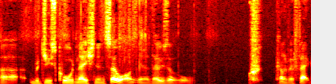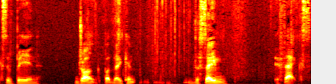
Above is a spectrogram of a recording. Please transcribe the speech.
uh, reduced coordination, and so on. You know, those are all kind of effects of being drunk, but they can the same effects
